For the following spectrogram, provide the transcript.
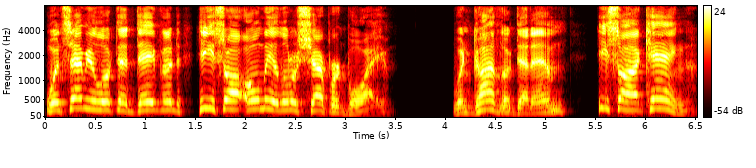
When Samuel looked at David, he saw only a little shepherd boy. When God looked at him, he saw a king.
